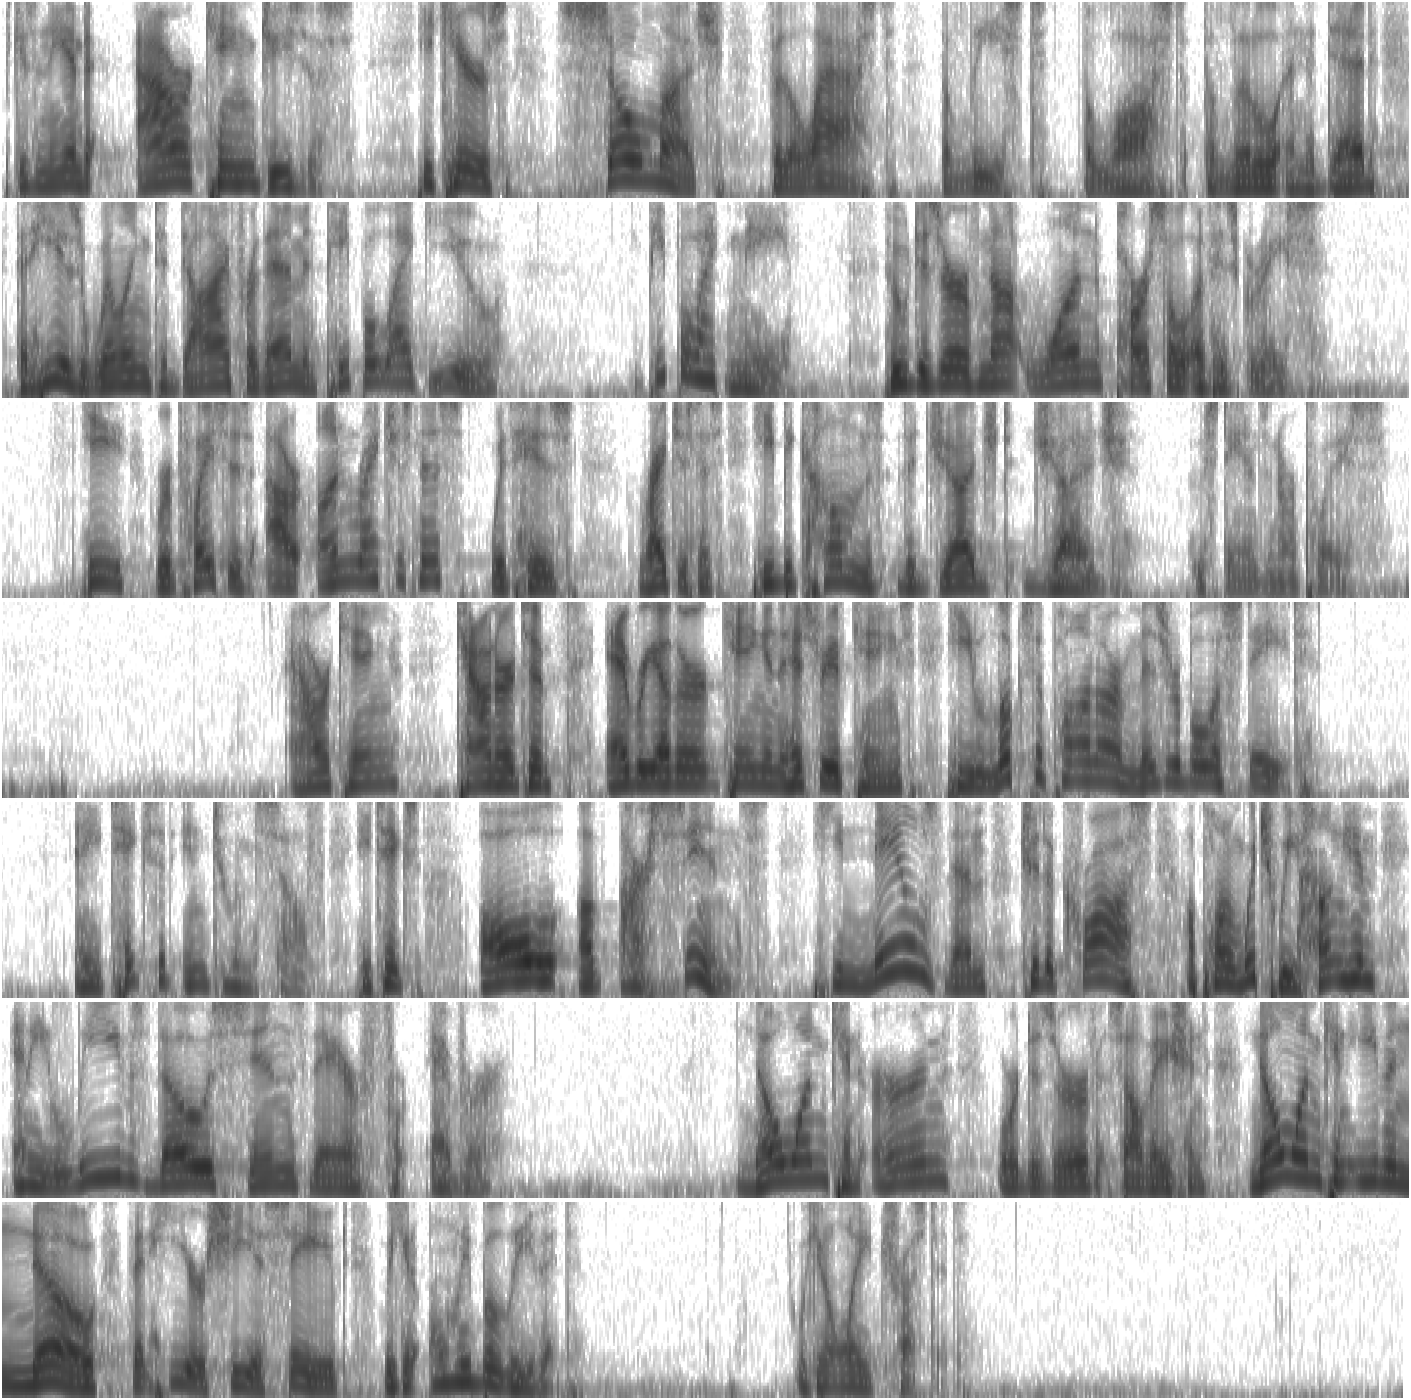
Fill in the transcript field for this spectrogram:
Because in the end, our King Jesus, he cares so much for the last, the least, the lost, the little, and the dead that he is willing to die for them and people like you, people like me, who deserve not one parcel of his grace. He replaces our unrighteousness with his righteousness. He becomes the judged judge who stands in our place. Our king, counter to every other king in the history of kings, he looks upon our miserable estate and he takes it into himself. He takes all of our sins. He nails them to the cross upon which we hung him, and he leaves those sins there forever. No one can earn or deserve salvation. No one can even know that he or she is saved. We can only believe it. We can only trust it.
